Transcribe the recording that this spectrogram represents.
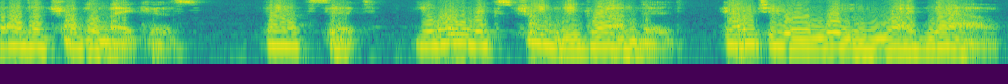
other troublemakers. That's it. You're all extremely grounded. Go to your room right now.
